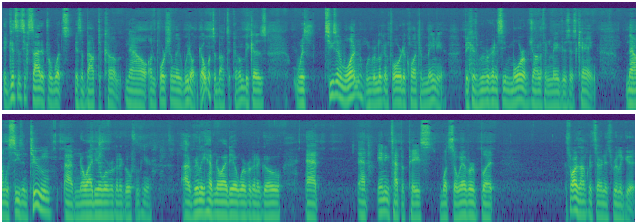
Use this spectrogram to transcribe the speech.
It gets us excited for what is about to come. Now, unfortunately, we don't know what's about to come because with season one, we were looking forward to Quantumania because we were going to see more of Jonathan Majors as Kang. Now with season two, I have no idea where we're going to go from here. I really have no idea where we're going to go at at any type of pace whatsoever. But as far as I'm concerned, it's really good.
